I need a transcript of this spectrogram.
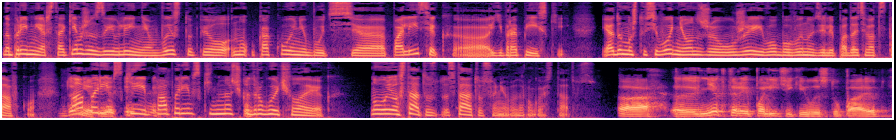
например, с таким же заявлением выступил ну, какой-нибудь политик европейский, я думаю, что сегодня он же уже его бы вынудили подать в отставку. Да Папа, нет, Римский, нет, Папа Римский немножечко другой человек. Ну, у него статус, статус у него другой статус. А, э, некоторые политики выступают.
